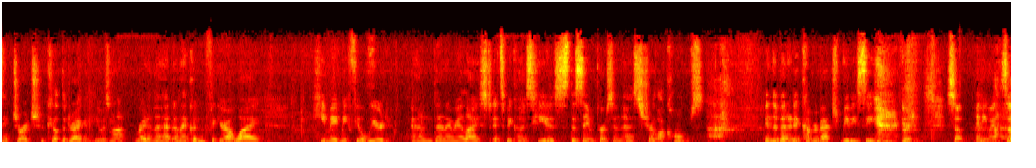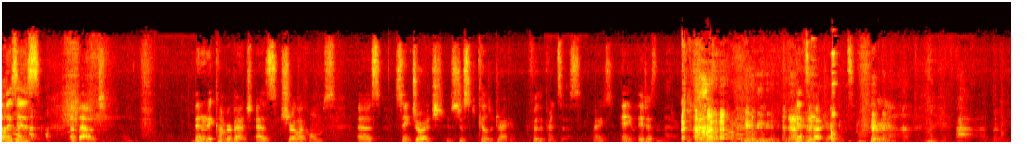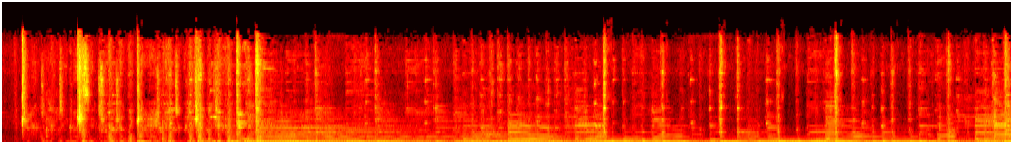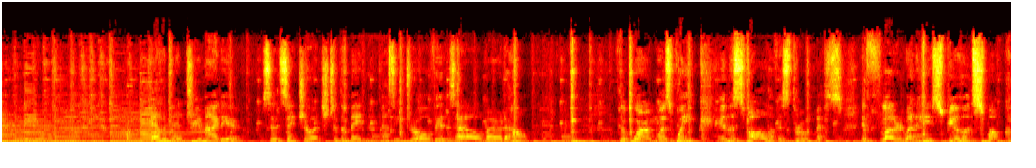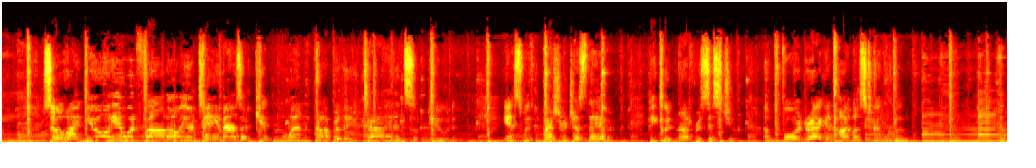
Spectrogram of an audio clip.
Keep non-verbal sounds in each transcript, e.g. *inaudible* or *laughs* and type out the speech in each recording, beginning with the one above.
St. George who killed the dragon. He was not right in the head. And I couldn't figure out why he made me feel weird. And then I realized it's because he is the same person as Sherlock Holmes ah. in the Benedict Cumberbatch BBC *laughs* version. So, anyway, so this is about Benedict Cumberbatch as Sherlock Holmes as St. George, who's just killed a dragon for the princess, right? Anyway, it doesn't matter. *laughs* it's about dragons. *laughs* Elementary, my dear, said St. George to the maiden as he drove his halberd home. The worm was weak in the small of his throat miss. It fluttered when he spewed smoke. So I knew he would follow you tame as a kitten when properly tied and subdued. Yes, with pressure just there, he could not resist you. A poor dragon, I must conclude.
